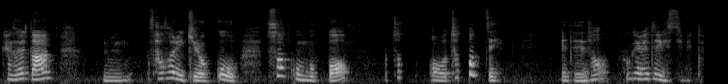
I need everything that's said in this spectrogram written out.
그래서 일단 음, 사설이 길었고 수학 공부법 첫, 어, 첫 번째에 대해서 소개를 해드리겠습니다.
